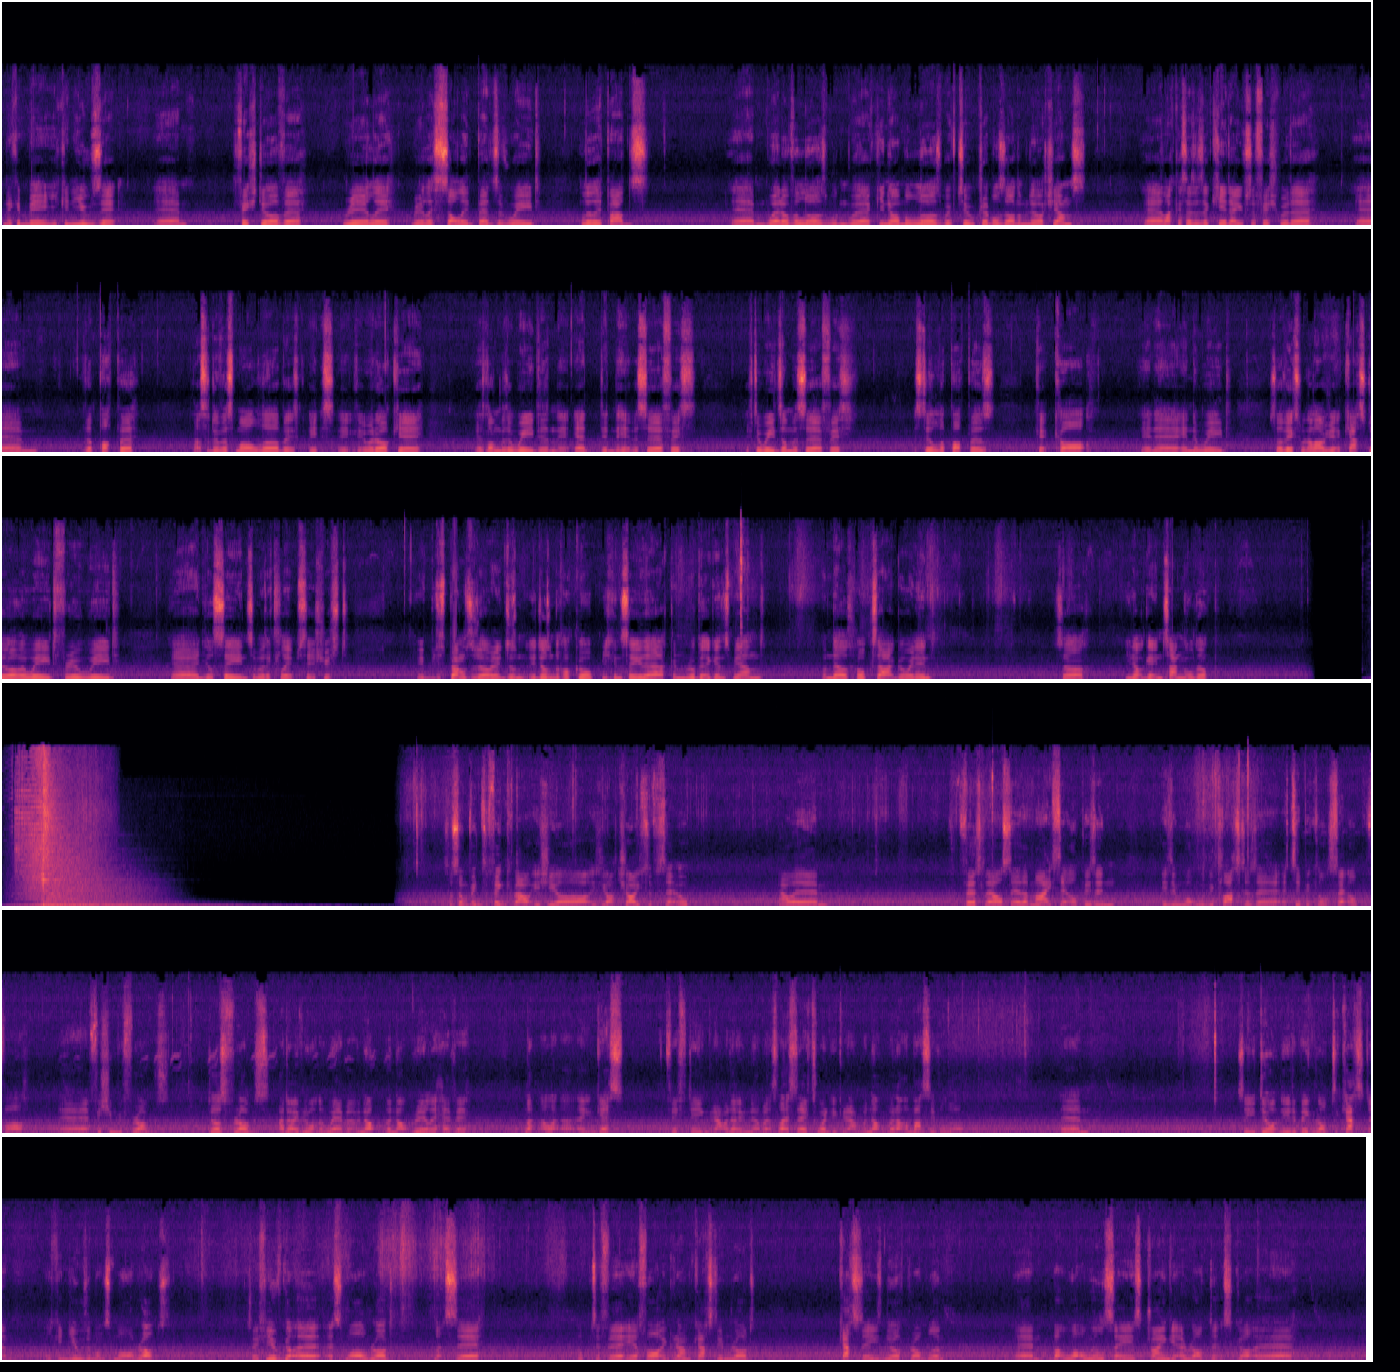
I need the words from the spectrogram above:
and it can be you can use it um, fished over really really solid beds of weed, lily pads, um, where other lures wouldn't work. Your normal lures with two trebles on them, no chance. Uh, like I said, as a kid, I used to fish with a um, the popper. That's another small lure, but it's, it's, it, it okay as long as the weed didn't it didn't hit the surface. If the weed's on the surface, still the poppers get caught in uh, in the weed. So this one allows you to cast over weed, through weed. Uh, you'll see in some of the clips, it's just it just bounces over. It doesn't it doesn't hook up. You can see there. I can rub it against my hand, and those hooks aren't going in. So you're not getting tangled up. So something to think about is your is your choice of setup. Now, um, firstly, I'll say that my setup isn't isn't what would be classed as a, a typical setup for uh, fishing with frogs. Those frogs, I don't even know what they weigh, but they're not they're not really heavy. I guess 15 gram. I don't even know, but let's say 20 gram. We're not we're not a massive lure. Um, so you don't need a big rod to cast them. You can use them on small rods. So if you've got a, a small rod, let's say up to 30 or 40 gram casting rod, cast these no problem. Um, but what I will say is try and get a rod that's got a,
